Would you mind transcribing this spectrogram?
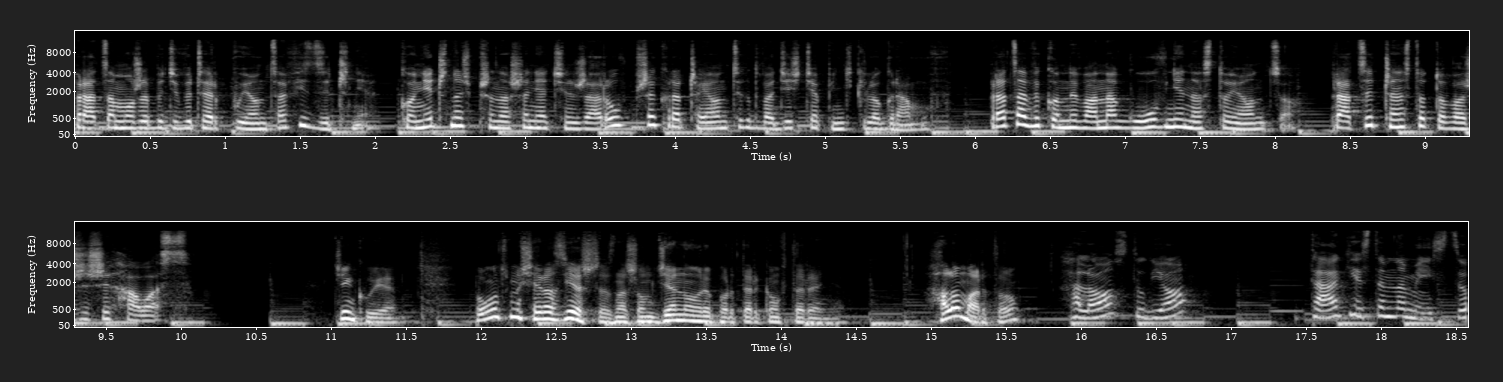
Praca może być wyczerpująca fizycznie. Konieczność przenoszenia ciężarów przekraczających 25 kg. Praca wykonywana głównie na stojąco. Pracy często towarzyszy hałas. Dziękuję. Połączmy się raz jeszcze z naszą dzielną reporterką w terenie. Halo Marto, Halo, studio? Tak, jestem na miejscu.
